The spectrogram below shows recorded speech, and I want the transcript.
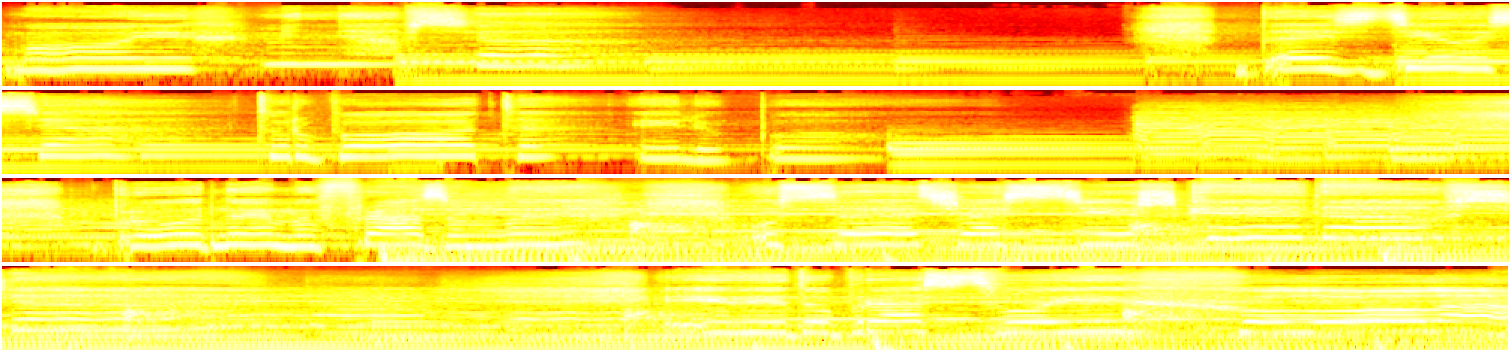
моїх мінявся. Десь ділися турбота і любов брудними фразами усе частіш кидався, і від образ твоїх холола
